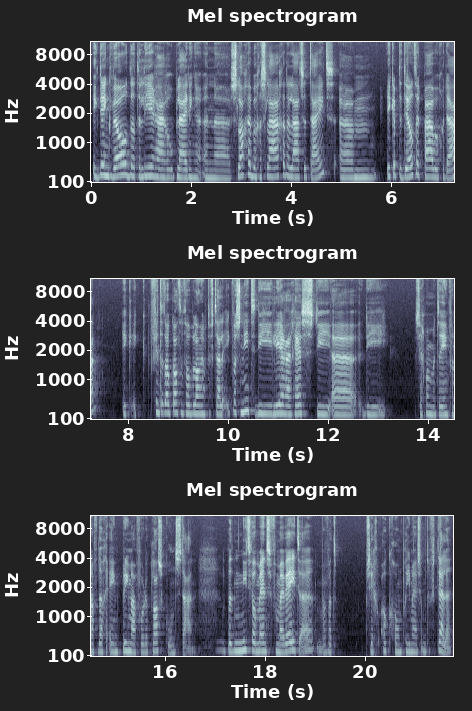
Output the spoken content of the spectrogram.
ik denk wel dat de lerarenopleidingen een uh, slag hebben geslagen de laatste tijd. Um, ik heb de deeltijd PABO gedaan. Ik, ik vind het ook altijd wel belangrijk om te vertellen. Ik was niet die lerares die, uh, die zeg maar meteen vanaf dag één prima voor de klas kon staan. Wat niet veel mensen van mij weten, maar wat op zich ook gewoon prima is om te vertellen,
